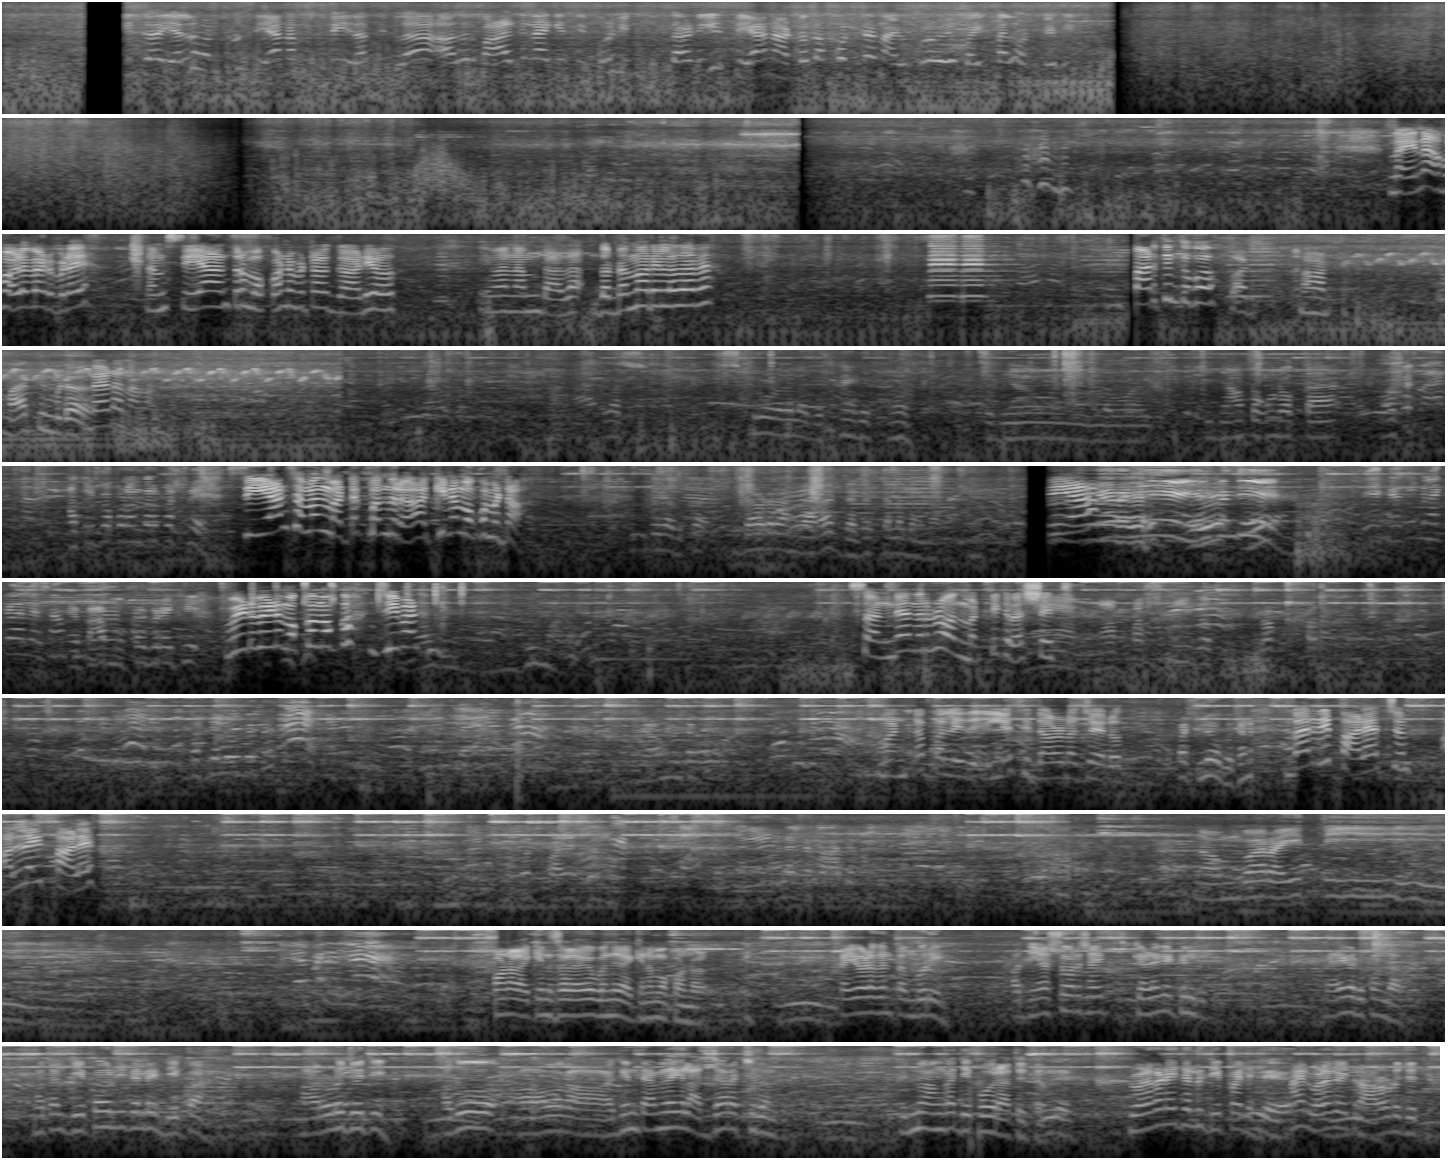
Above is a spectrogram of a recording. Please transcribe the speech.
ಈಗ ಎಲ್ಲಿ ಹೊಂಟ್ರು ಸಿಯಾನ್ ನಮ್ಮ ಜೊತೆ ಇರೋದಿಲ್ಲ ಆದ್ರೆ ಭಾಳ ದಿನ ಆಗೈತಿ ಇಬ್ರು ಹಿಂಗೆ ಸುತ್ತಾಡಿ ಸಿಯಾನ್ ಆಟೋದಾಗ ಕೊಟ್ಟ ನಾವಿಬ್ರು ಬೈಕ್ ಮೇಲೆ ಹೊಂಟೀವಿ. ನೈನಾ, ಹೊಳಬೇಡ ಬಿಡೆ. ನಮ್ಮ ಸಿಯಾ ಅಂತ ಮಕ್ಕೊಂಡು ಬಿಟ್ಟಾಳ ಗಾಡಿ ಒಳಗೆ. ಇವ ನಮ್ಮ ದಾದ. ದೊಡ್ಡಮ್ಮವ್ರಿಲ್ಲದಾರ ಮಾಡ್ತೀನಿ ತಗೋ. ಪಾಡು ನಾ ಮಾಡ್ತೀನಿ. ಮಾಡ್ತೀನಿ ಬಿಡ. ಬೇಡ ನಾ ಸಿಯಾನ್ ಸಂಬಂಧ ಮಟ್ಟಕ್ಕೆ ಬಂದ್ರ ಅಕ್ಕಿನ ಮಕ್ಕೊಂಬಿಟ್ಟ ಜಗಕ್ಕೆಲ್ಲ ಬಂದಾರ. ಬಿಡು ಬಿಡು ಮಕ್ಕೋ ಮಕ್ಕೋ ಜೀ ಮಾಡ ಸಂಡೆ ಅಂದ್ರೂ ಒಂದು ಮಟ್ಟಿಗೆ ರಶ್ ಐತಿ. ನಾ ಫಸ್ಟ್ ಈಗ ಫಸ್ಟ್ ಎಲ್ಲಿ ಹೋಗ್ಬೇಕಾ? ಯಾವ ಮಂಟಪ? ಮಂಟಪ ಅಲ್ಲಿದೆ ಇಲ್ಲೇ ಸಿದ್ದಾರೂಢ ಇರೋದು. ಬರ್ರಿ ಪಾಳೆ ಹಚ್ಚು. ಅಲ್ಲೇ ಐತಿ ಪಾಳೆ. ಪಾಳೆ ನಂಬರ್ ಐತಿ ಮಕ್ಕೊಂಡಾಳ ಆಕಿನ ಸಲುವಾಗಿ ಬಂದಿರಿ ಆಕಿನ ಮಕ್ಕೊಂಡಾಳ ಕೈ ಒಳಗಂತ ತಂಬೂರಿ. ಅದನ್ನ ಎಷ್ಟು ವರ್ಷ ಆಯ್ತು ಕೆಳಗೆ ಇಟ್ಟಿಲ್ರಿ ಕೈಗೆ ಹಿಡ್ಕೊಂಡ ಮತ್ತೆ ಅಲ್ಲಿ ದೀಪ ಉರ್ದಿದ್ದಲ್ರಿ ದೀಪ. ಆರೋಡು ಜ್ಯೋತಿ. ಅದು ಅವಾಗ ಆಗಿನ ಟೈಮ್ದಾಗೆಲ್ಲ ಅಜ್ಜಾರು ಹಚ್ಚಿದಂತ. ಇನ್ನೂ ಹಂಗ ದೀಪ ಉರಿ ಆತೈತೆ ಒಳಗಡೆ ಐತಲ್ರಿ ದೀಪ ಇಲ್ಲಿ? ಹಾಂ ಇಲ್ಲಿ ಒಳಗೆ ಐತ್ರಿ ಆರೋಡು ಜ್ಯೋತಿ.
